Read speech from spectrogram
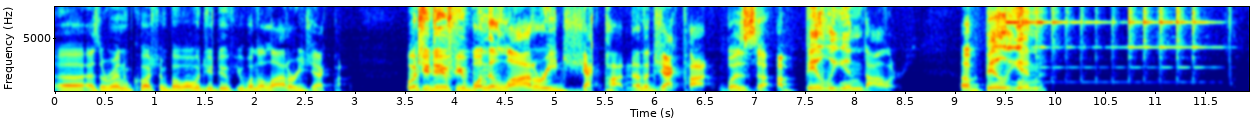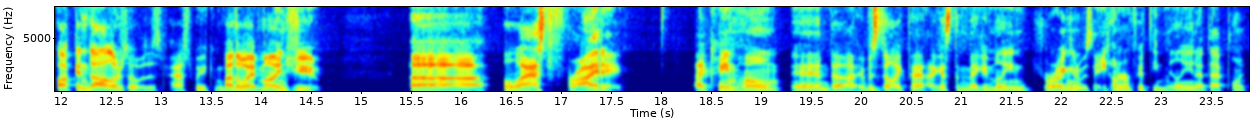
uh, as a random question, but what would you do if you won the lottery jackpot? What would you do if you won the lottery jackpot? Now, the jackpot was uh, a billion dollars. A billion fucking dollars over this past week. And by the way, mind you, uh, last Friday, I came home and uh, it was the, like the, I guess the mega million drawing, and it was 850 million at that point.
